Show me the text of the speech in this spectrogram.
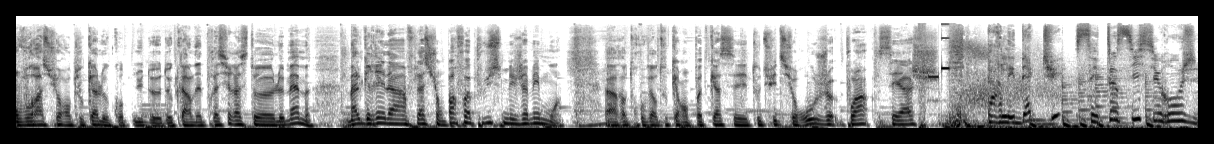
On vous rassure en tout cas, le contenu de, Clarnet Précis reste euh, le même, malgré l'inflation. Parfois plus, mais jamais moins. À retrouver en tout cas en podcast et tout de suite sur rouge.ch. Parler d'actu, c'est aussi sur rouge.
